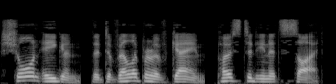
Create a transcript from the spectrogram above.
Sean Egan, the developer of Gaim, posted in its site,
